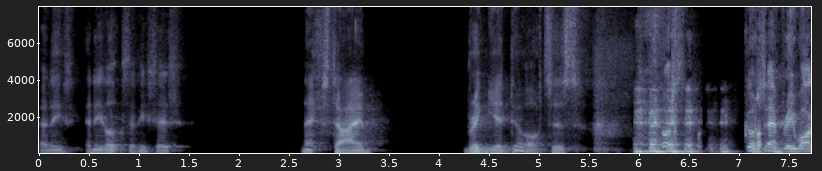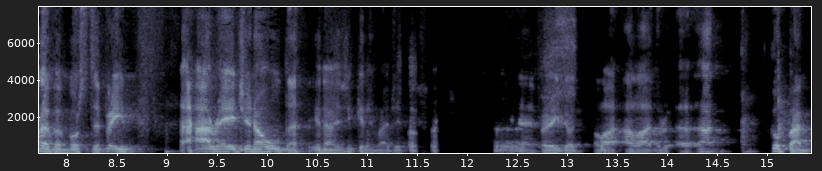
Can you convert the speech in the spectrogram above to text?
and he's and he looks and he says, "Next time, bring your daughters." Because every one of them must have been our age and older, you know, as you can imagine. Yeah, very good. I like, I like the uh, that, good band,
